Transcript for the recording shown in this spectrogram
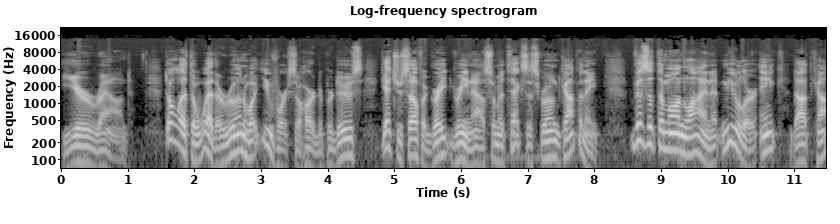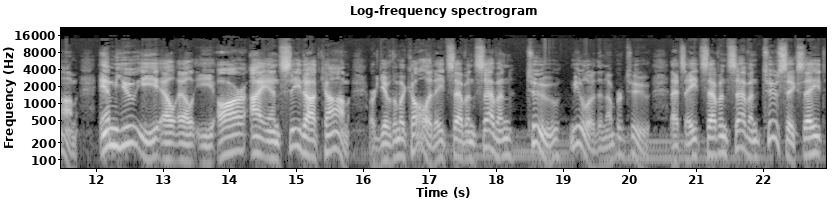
year round. Don't let the weather ruin what you've worked so hard to produce. Get yourself a great greenhouse from a Texas grown company. Visit them online at MuellerInc.com, M U E L L E R I N C.com, or give them a call at 877 2 Mueller, the number 2. That's 877 268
